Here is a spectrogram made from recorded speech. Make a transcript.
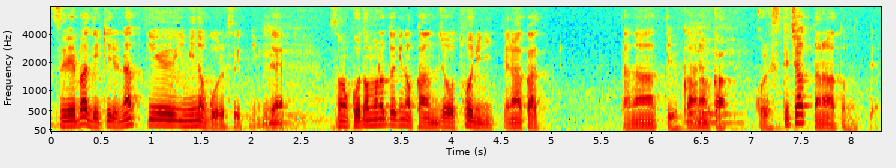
すればできるなっていう意味のゴールセッティングで、その子供の時の感情を取りに行ってなかったなっていうか、うん。なんかこれ捨てちゃったなと思って。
